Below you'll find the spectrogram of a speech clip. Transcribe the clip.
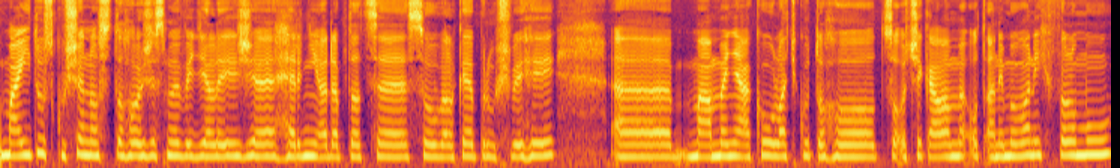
mají tu zkušenost toho, že jsme viděli, že herní adaptace jsou velké průšvihy. Eh, máme nějakou laťku toho, co očekáváme od animovaných filmů.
